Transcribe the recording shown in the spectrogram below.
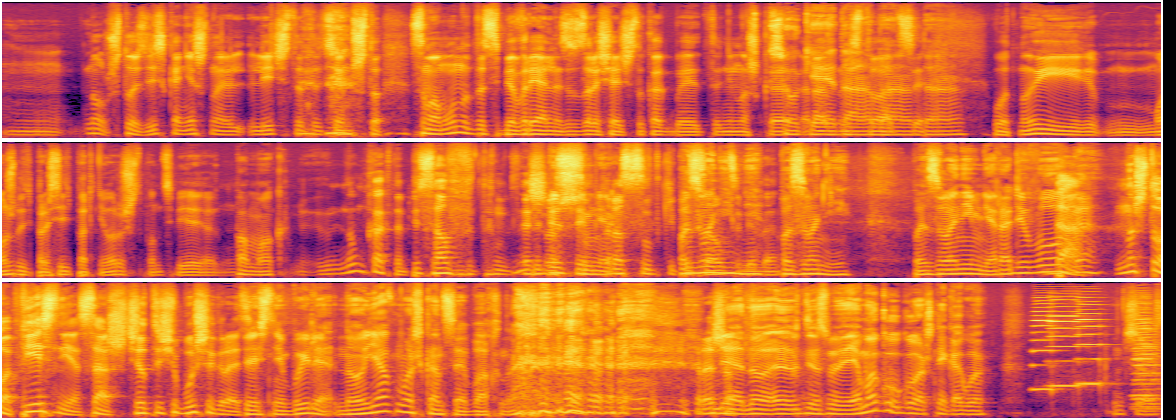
ну что, здесь, конечно, лечит это тем, что самому надо себя в реальность возвращать, что как бы это немножко Всё окей, разные да, да, ситуации. да. Вот, ну и, может быть, просить партнера, чтобы он тебе Помог. ну, как написал, там, знаешь, Напиши мне. рассудки Позвони писал мне, тебе, да. позвони. Позвони мне, ради бога. Да, ну что, песни, Саш, что ты еще будешь играть? Песни были, но я, может, в конце бахну. Хорошо. Не, ну, э, не, смотри, я могу Гошни как бы. Ну, Сейчас.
